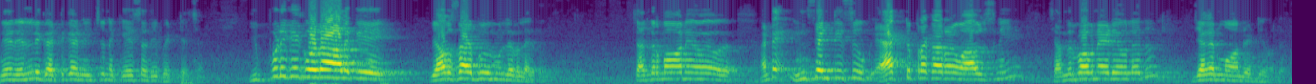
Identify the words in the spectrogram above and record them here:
నేను వెళ్ళి గట్టిగా నించున్న కేసు అది పెట్టేశాను. ఇప్పటికీ కూడా వాళ్ళకి వ్యవసాయ భూములు ఇవ్వలేదు. చంద్రబాబు అంటే ఇన్సెంటివ్స్ యాక్ట్ ప్రకారం ఇవ్వాల్సినవి చంద్రబాబు నాయుడు ఇవ్వలేదు జగన్మోహన్ రెడ్డి ఇవ్వలేదు.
